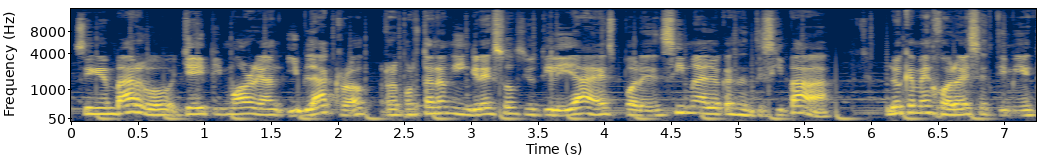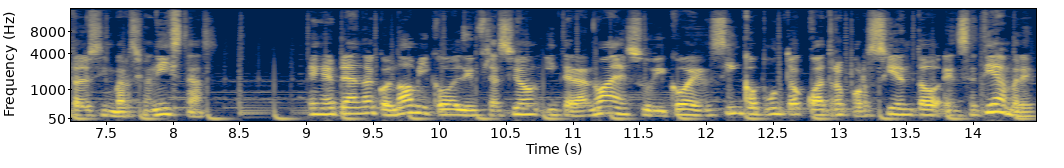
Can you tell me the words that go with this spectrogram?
Sin embargo, JP Morgan y BlackRock reportaron ingresos y utilidades por encima de lo que se anticipaba, lo que mejoró el sentimiento de los inversionistas. En el plano económico, la inflación interanual se ubicó en 5.4% en septiembre,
